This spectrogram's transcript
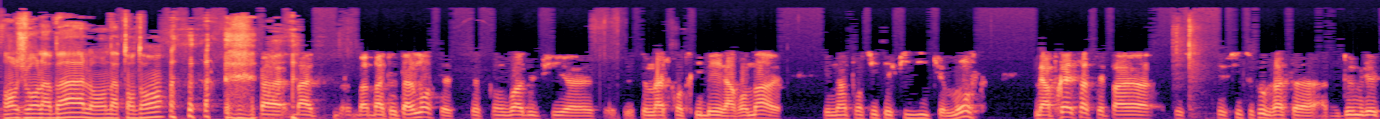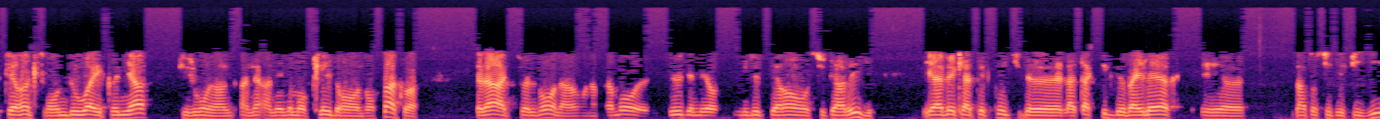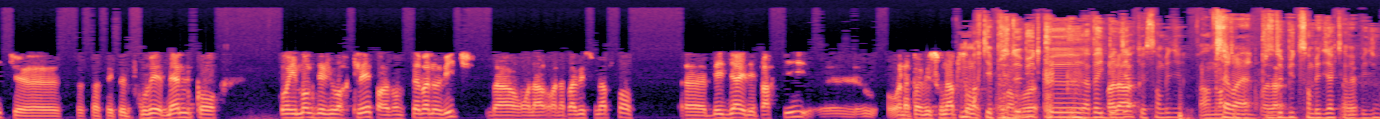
en jouant la balle, en attendant. bah, bah, bah, bah, totalement. C'est ce qu'on voit depuis euh, ce, ce match contre IB et la Roma, euh, une intensité physique monstre. Mais après, ça, c'est pas, c'est aussi surtout grâce à, deux milieux de terrain qui sont Ondoa et Konya, qui jouent un, un, un élément clé dans, dans ça, quoi. Et là, actuellement, on a, on a vraiment euh, deux des meilleurs milieux de terrain en Super League. et avec la technique de la tactique de Weiler et euh, l'intensité physique, euh, ça, ça fait que le prouver. Même quand quand il manque des joueurs clés, par exemple Stevanovic, ben on a on n'a pas vu son absence. Euh, Bedia il est parti, euh, on n'a pas vu son On absence. marquait plus de On buts qu'avec Voilà. Bédia que sans Bédia. Enfin, on C'est vrai. plus Voilà. de buts sans Bédia qu'avec Bédia.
